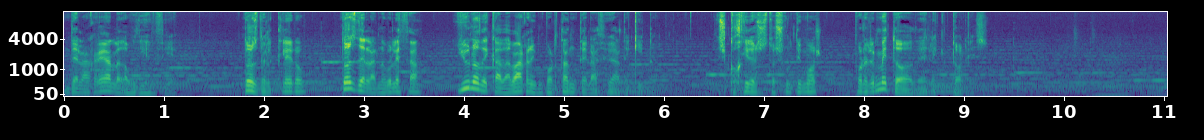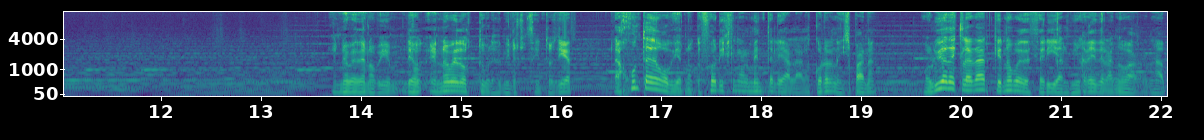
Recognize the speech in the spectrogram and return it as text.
de la Real Audiencia, dos del clero, dos de la nobleza y uno de cada barrio importante de la ciudad de Quito, escogidos estos últimos por el método de electores. El 9 de, el 9 de octubre de 1810, la Junta de Gobierno, que fue originalmente leal a la corona hispana, volvió a declarar que no obedecería al virrey de la Nueva Granada,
